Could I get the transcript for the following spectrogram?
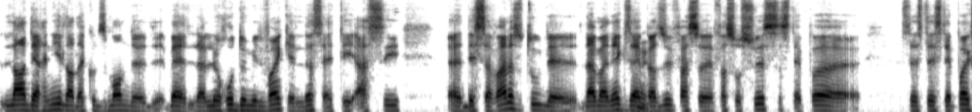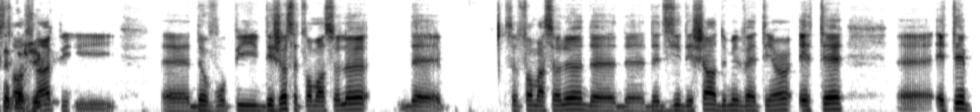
l'an dernier lors de la Coupe du Monde, de, ben, l'Euro 2020, que là, ça a été assez euh, décevant, surtout la manière qu'ils avaient perdu face, face aux Suisses, c'était pas, c'était, pas extraordinaire. Puis, de Puis déjà, cette formation-là, de, cette formation-là de, Didier Deschamps en 2021 était, euh, était,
